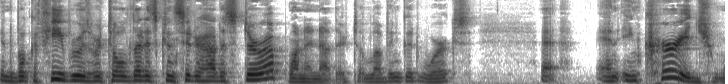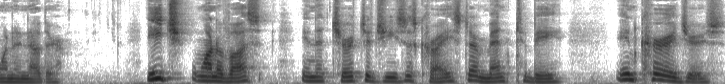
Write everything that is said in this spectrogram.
In the book of Hebrews, we're told, let us consider how to stir up one another to love and good works uh, and encourage one another. Each one of us in the Church of Jesus Christ are meant to be encouragers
